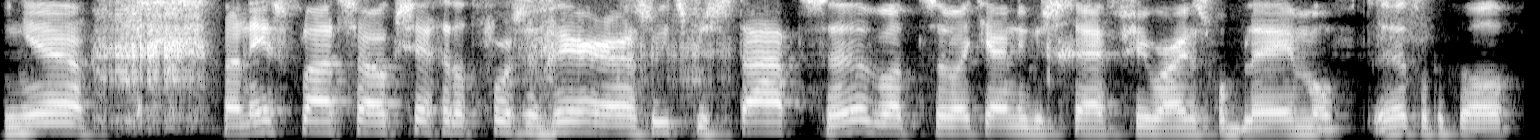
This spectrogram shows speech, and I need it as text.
Ja, nou, in de eerste plaats zou ik zeggen dat voor zover er zoiets bestaat, hè, wat, wat jij nu beschrijft, free probleem, of hè, wat ik wel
